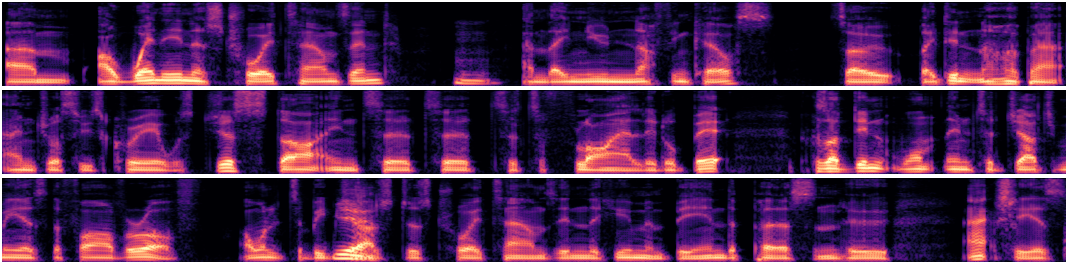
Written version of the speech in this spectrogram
Um, I went in as Troy Townsend, Mm. and they knew nothing else. So they didn't know about Andros, whose career was just starting to to to, to fly a little bit, because I didn't want them to judge me as the father of. I wanted to be Yeah. judged as Troy Townsend, the human being, the person who actually has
